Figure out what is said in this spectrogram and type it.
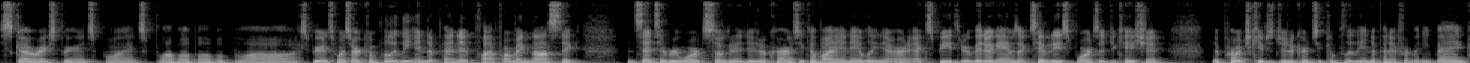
Discover experience points, blah, blah, blah, blah, blah. Experience points are completely independent, platform agnostic, incentive rewards, token, and digital currency, combined enabling you to earn XP through video games, activities, sports, education. The approach keeps digital currency completely independent from any bank.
